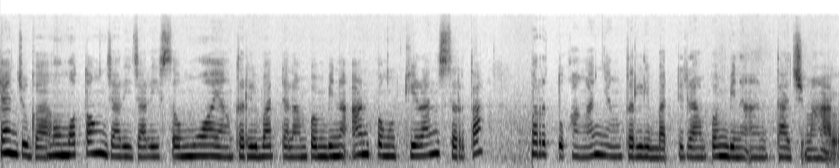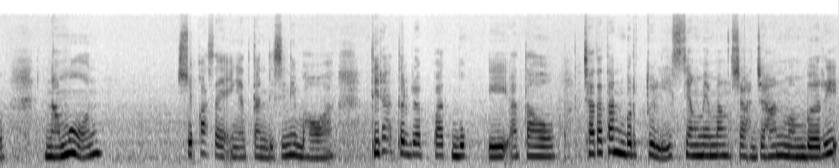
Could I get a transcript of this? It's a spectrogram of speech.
dan juga memotong jari-jari semua yang terlibat dalam pembinaan pengukiran serta pertukangan yang terlibat di dalam pembinaan Taj Mahal. Namun, suka saya ingatkan di sini bahwa tidak terdapat bukti atau catatan bertulis yang memang Shah Jahan memberi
